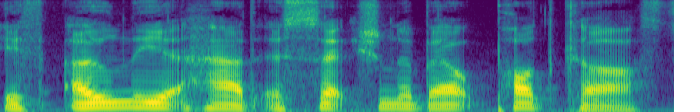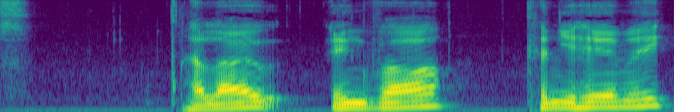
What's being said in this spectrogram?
if only it had a section about podcasts. Hello, Ingvar? Can you hear me?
